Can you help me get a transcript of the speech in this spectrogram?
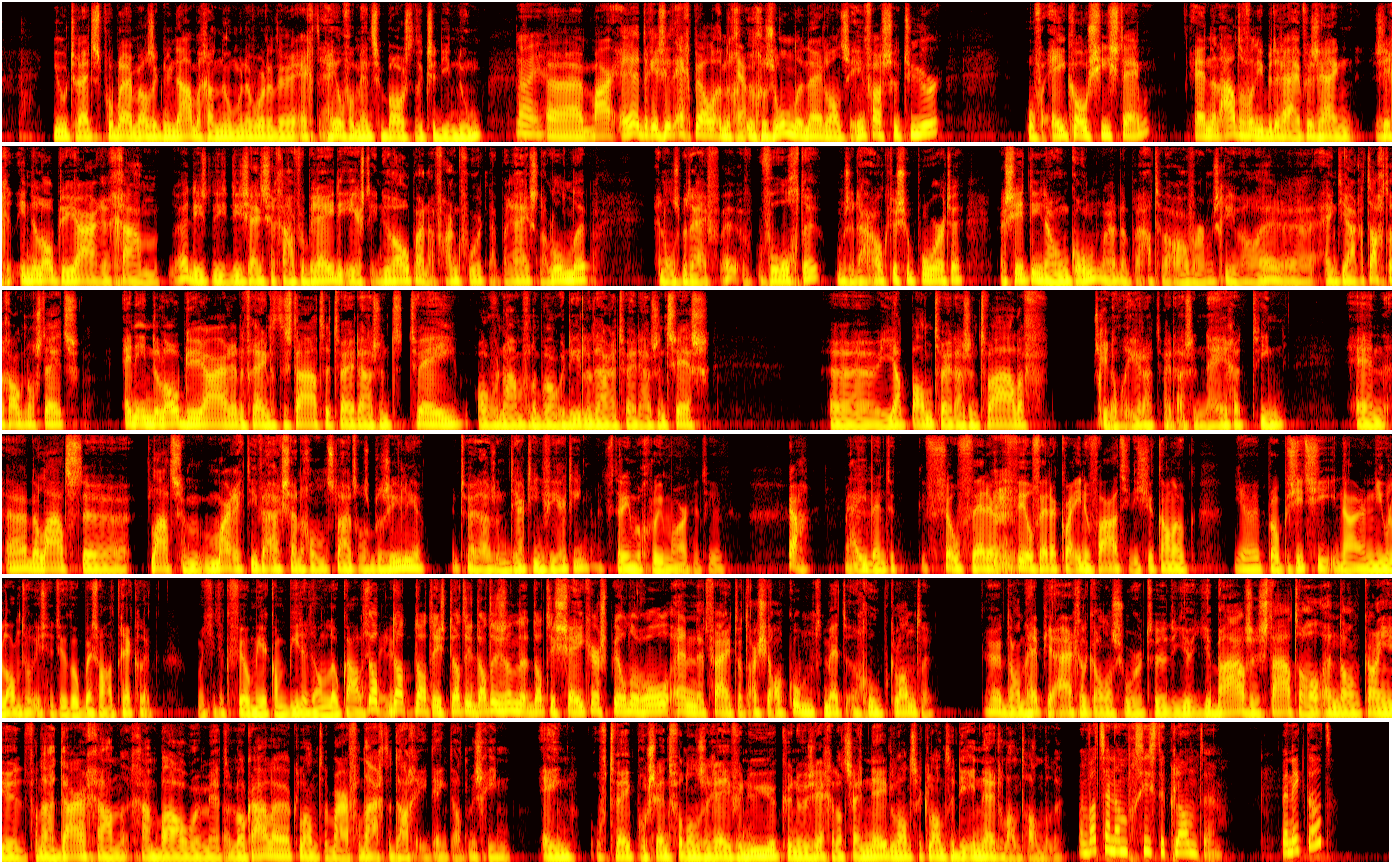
U-Trade. Het is het probleem, als ik nu namen ga noemen, dan worden er echt heel veel mensen boos dat ik ze niet noem. Oh ja. Uh, maar eh, er is echt wel een, Ja. een gezonde Nederlandse infrastructuur of ecosysteem. En een aantal van die bedrijven zijn zich in de loop der jaren gaan, eh, die, die, die zijn zich gaan verbreden. Eerst in Europa, naar Frankfurt, naar Parijs, naar Londen. En ons bedrijf eh, volgde om ze daar ook te supporten. Naar Sydney, naar Hongkong. Eh, dan praten we over misschien wel eh, eind jaren tachtig ook nog steeds. En in de loop der jaren de Verenigde Staten, 2002, overname van de broker-dealer daar in 2006. Eh, Japan 2012, misschien nog wel eerder, 2009, 10. En de laatste, het laatste markt die we eigenlijk zijn gaan ontsluiten was Brazilië. In 2013, 14. Extreme groeimarkt natuurlijk. Ja. Maar ja, je bent natuurlijk zo verder, veel verder qua innovatie. Dus je kan ook je propositie naar een nieuw land toe is natuurlijk ook best wel aantrekkelijk. Want je natuurlijk veel meer kan bieden dan lokale Dat, spelers. dat, dat, is, dat, is, dat, is een, dat is zeker, speelt een rol. En het feit dat als je al komt met een groep klanten... dan heb je eigenlijk al een soort... eh, je, je basis staat al. En dan kan je vanuit daar gaan, gaan bouwen met lokale klanten. Maar vandaag de dag, ik denk dat misschien 1 of 2 procent van onze revenue... kunnen we zeggen dat zijn Nederlandse klanten die in Nederland handelen. Maar wat zijn dan precies de klanten? Ben ik dat?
